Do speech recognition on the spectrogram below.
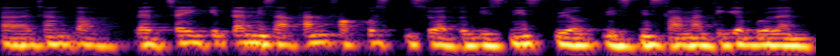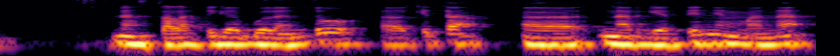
uh, contoh let's say kita misalkan fokus di suatu bisnis build bisnis selama tiga bulan. Nah setelah tiga bulan tuh uh, kita uh, nargetin yang mana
